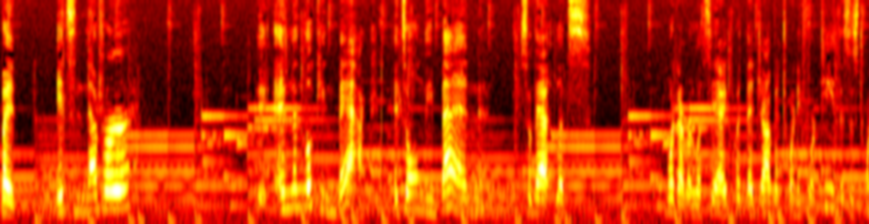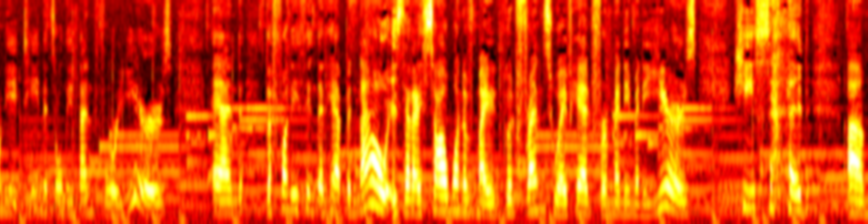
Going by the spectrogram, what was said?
But it's never, and then looking back, it's only been, so that let's whatever, let's say I quit that job in 2014, this is 2018, it's only been four years. And the funny thing that happened now is that I saw one of my good friends who I've had for many, many years. He said, um,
